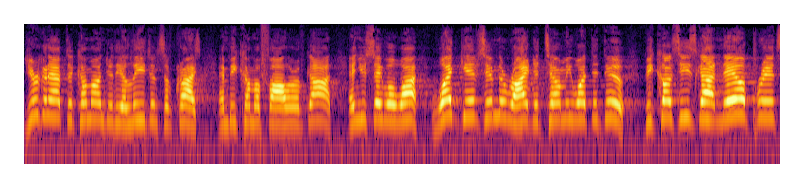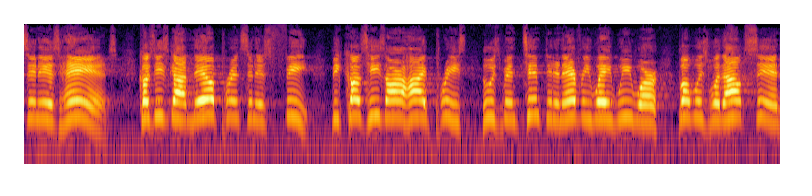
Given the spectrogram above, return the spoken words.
You're going to have to come under the allegiance of Christ and become a follower of God. And you say, well, why? What gives him the right to tell me what to do? Because he's got nail prints in his hands. Because he's got nail prints in his feet because he's our high priest who has been tempted in every way we were, but was without sin.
